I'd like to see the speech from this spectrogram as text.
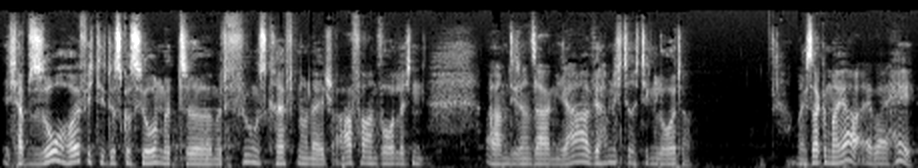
ich habe so häufig die Diskussion mit, äh, mit Führungskräften und HR-Verantwortlichen, ähm, die dann sagen, ja, wir haben nicht die richtigen Leute. Und ich sage immer, ja, aber hey,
